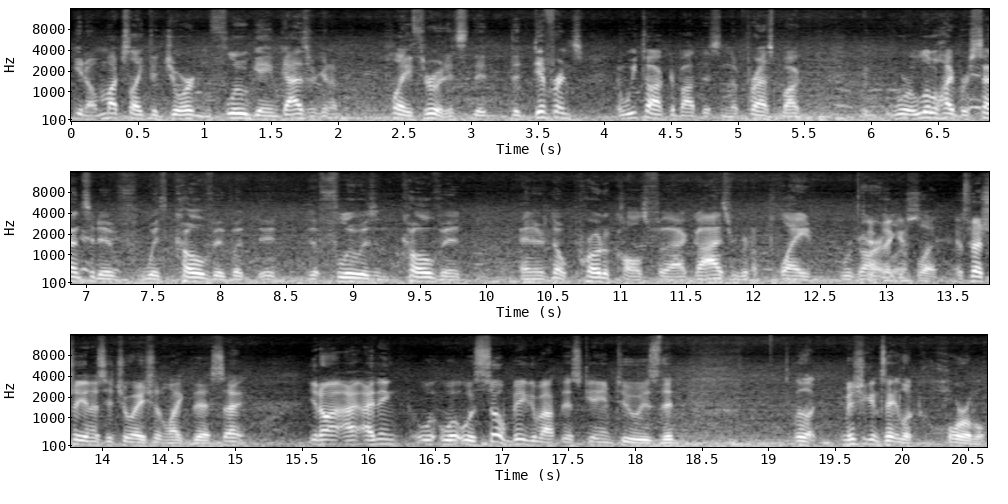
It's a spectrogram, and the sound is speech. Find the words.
you know, much like the Jordan flu game, guys are going to play through it. It's the the difference, and we talked about this in the press box. We're a little hypersensitive with COVID, but it, the flu isn't COVID, and there's no protocols for that. Guys are going to play regardless. If they can play, especially in a situation like this. I, you know, I, I think w- what was so big about this game too is that look, Michigan State looked horrible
